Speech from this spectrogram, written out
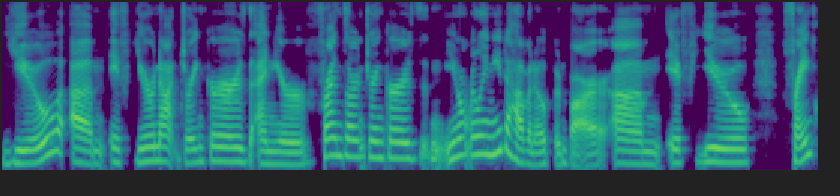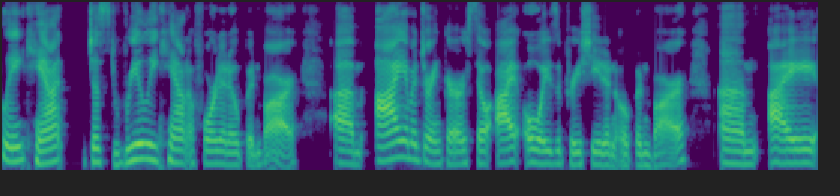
you. Um, if you're not drinkers and your friends aren't drinkers, you don't really need to have an open bar. Um, if you, frankly, can't just really can't afford an open bar. Um, I am a drinker, so I always appreciate an open bar. Um, I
